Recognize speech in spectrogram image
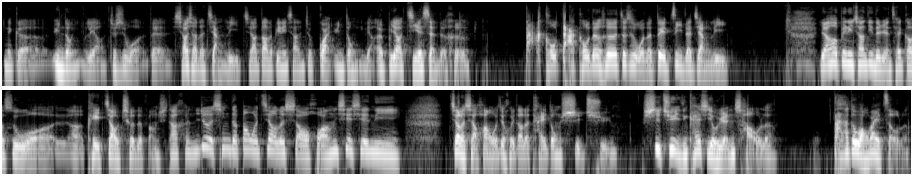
那个运动饮料，就是我的小小的奖励。只要到了便利商店就灌运动饮料，而不要节省的喝，大口大口的喝，这是我的对自己的奖励。然后便利商店的人才告诉我，呃，可以叫车的方式。他很热心的帮我叫了小黄，谢谢你。叫了小黄，我就回到了台东市区。市区已经开始有人潮了，大家都往外走了。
